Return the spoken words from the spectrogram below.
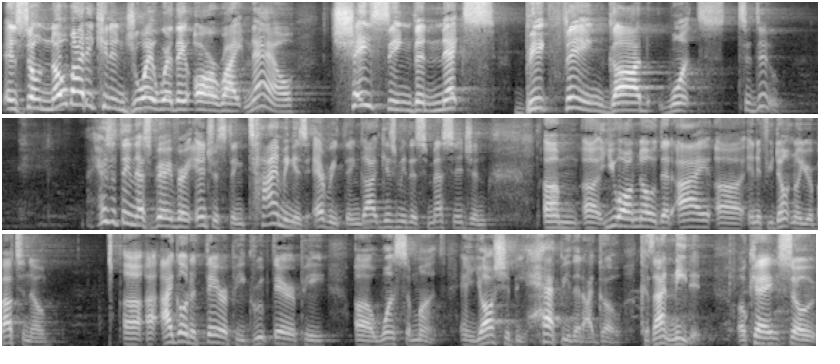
And so nobody can enjoy where they are right now chasing the next big thing God wants to do. Here's the thing that's very, very interesting timing is everything. God gives me this message, and um, uh, you all know that I, uh, and if you don't know, you're about to know. Uh, I go to therapy, group therapy, uh, once a month, and y'all should be happy that I go because I need it. Okay, so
